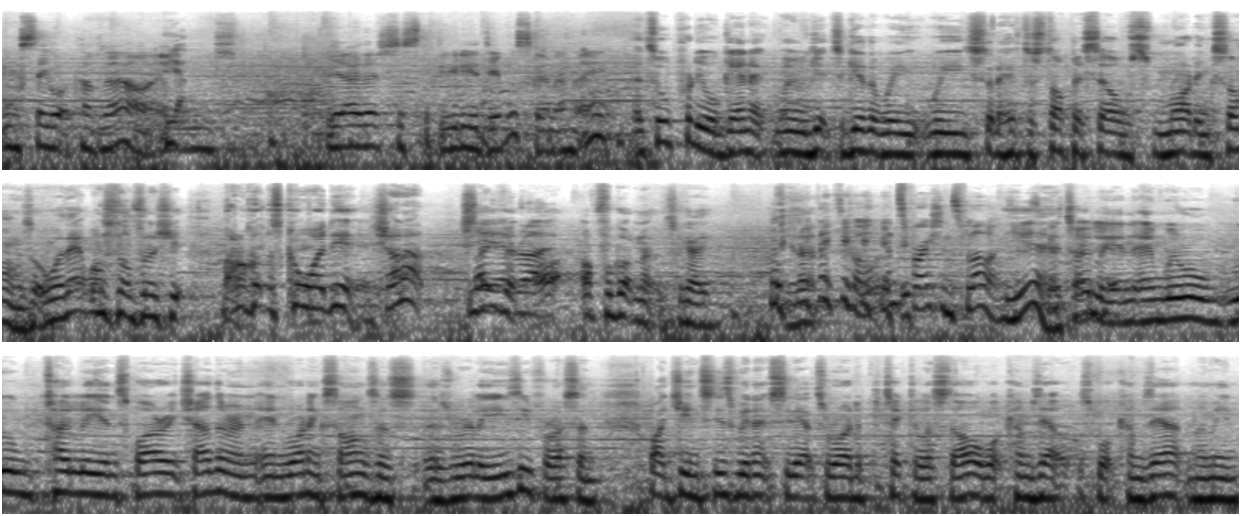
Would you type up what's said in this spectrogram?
we'll see what comes out. And, Yeah. You know, that's just the beauty of Devil's Devilskin, I think. it's all pretty organic. When we get together, we, we sort of have to stop ourselves from writing songs. Oh, well, that one's not finished yet, but I've got this cool idea. Shut up, save Yeah, it. right. Oh, I've forgotten it. It's okay. You know. That's cool. Inspiration's flowing. Yeah, totally, and, and we're all we'll totally inspire each other, and, and writing songs is, is really easy for us. And like Jen says, we don't set out to write a particular style. What comes out is what comes out. And I mean,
